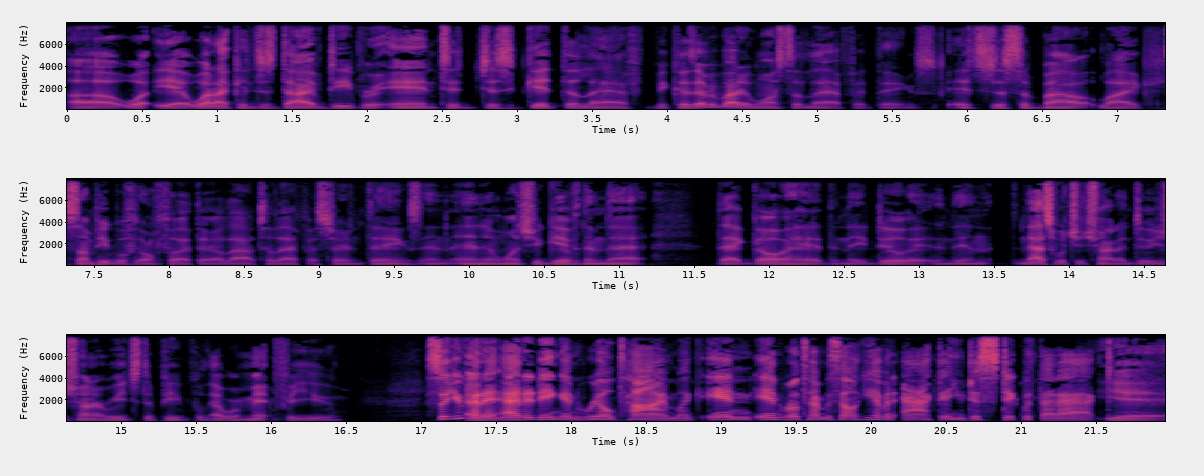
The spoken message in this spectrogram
uh what yeah what I can just dive deeper in to just get the laugh because everybody wants to laugh at things. It's just about like some people don't feel like they're allowed to laugh at certain things and and then once you give them that that go ahead then they do it and then and that's what you're trying to do. You're trying to reach the people that were meant for you so you're kind of editing in real time, like in in real time. It's not like you have an act and you just stick with that act. Yeah,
